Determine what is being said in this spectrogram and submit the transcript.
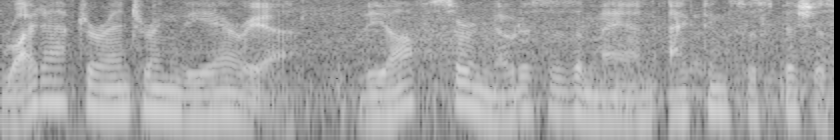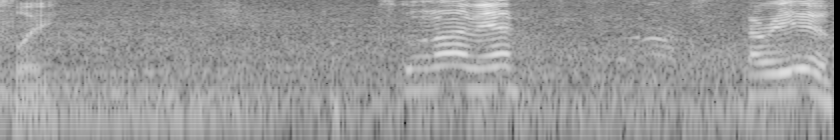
Right after entering the area, the officer notices a man acting suspiciously. What's going on, man? How are you?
